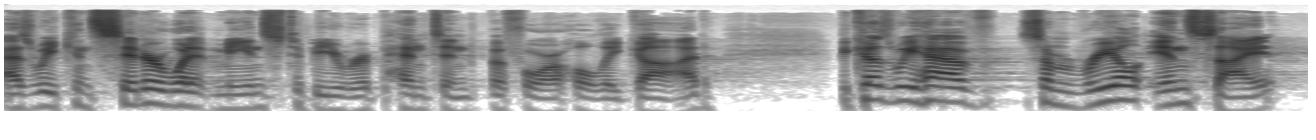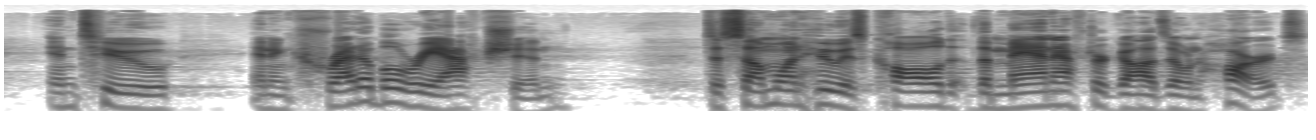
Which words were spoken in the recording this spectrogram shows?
as we consider what it means to be repentant before a holy God, because we have some real insight into an incredible reaction to someone who is called the man after God's own heart,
